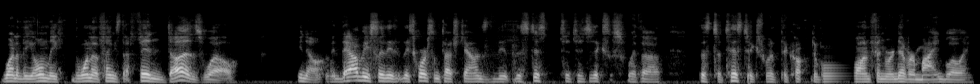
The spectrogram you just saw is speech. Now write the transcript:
one of the only one of the things that finn does well you know I mean, they obviously they, they score some touchdowns. The, the statistics with uh the statistics with the, Finn were never mind-blowing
